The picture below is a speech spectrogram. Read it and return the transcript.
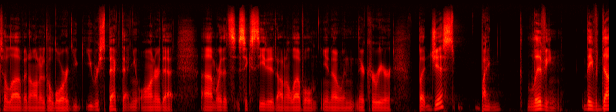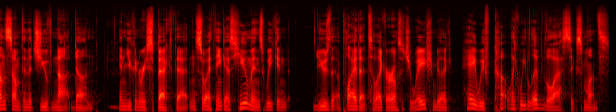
to love and honor the Lord. You, you respect that and you honor that, um, or that's succeeded on a level, you know, in their career. But just by living, they've done something that you've not done, and you can respect that. And so I think as humans, we can use that, apply that to like our own situation. Be like, hey, we've cut, like we lived the last six months.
